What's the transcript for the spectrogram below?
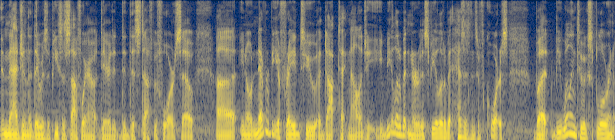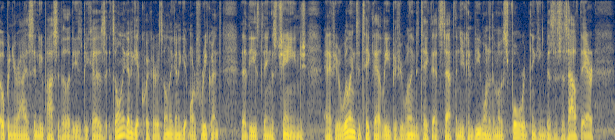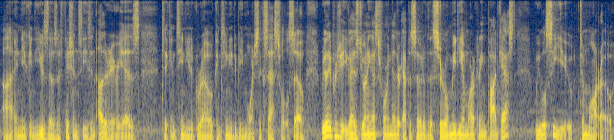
imagine that there was a piece of software out there that did this stuff before? So, uh, you know, never be afraid to adopt technology. You be a little bit nervous, be a little bit hesitant, of course, but be willing to explore and open your eyes to new possibilities because it's only going to get quicker, it's only going to get more frequent that these things change. And if you're willing to take that leap, if you're willing to take that step, then you can be one of the most forward thinking businesses out there. Uh, and you can use those efficiencies in other areas to continue to grow, continue to be more successful. So, really appreciate you guys joining us for another episode of the Surreal Media Marketing Podcast. We will see you tomorrow.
